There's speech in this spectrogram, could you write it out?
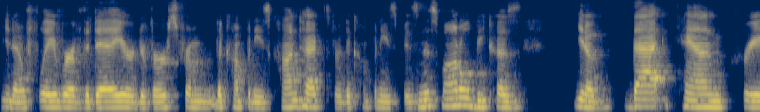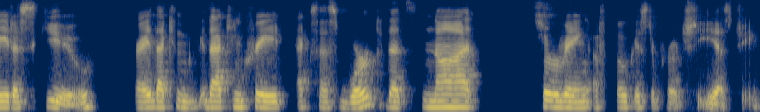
you know flavor of the day or diverse from the company's context or the company's business model because you know that can create a skew right? That can that can create excess work that's not serving a focused approach to esg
